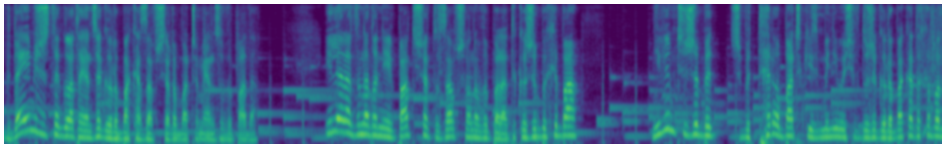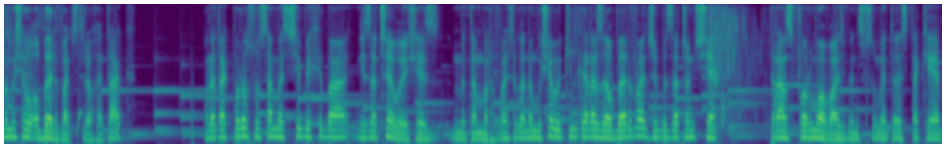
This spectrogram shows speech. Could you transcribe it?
Wydaje mi się, że z tego latającego robaka zawsze robacze mięso wypada. Ile razy na to nie patrzę, to zawsze ono wypada, tylko żeby chyba... Nie wiem, czy żeby, żeby te robaczki zmieniły się w dużego robaka, to chyba one musiały oberwać trochę, tak? One tak po prostu same z siebie chyba nie zaczęły się metamorfować, tylko one musiały kilka razy oberwać, żeby zacząć się transformować, więc w sumie to jest takie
